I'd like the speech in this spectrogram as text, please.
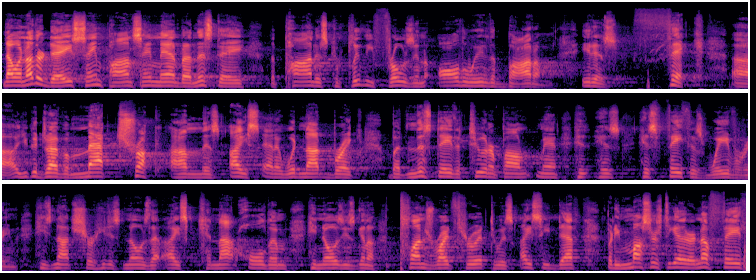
Now, another day, same pond, same man, but on this day, the pond is completely frozen all the way to the bottom. It is thick. Uh, you could drive a Mack truck on this ice and it would not break. But in this day, the 200 pound man, his, his, his faith is wavering. He's not sure. He just knows that ice cannot hold him. He knows he's going to plunge right through it to his icy death. But he musters together enough faith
